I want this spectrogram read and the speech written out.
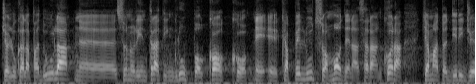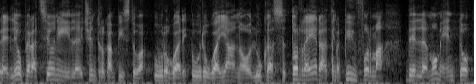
Gianluca Lapadula, eh, sono rientrati in gruppo Cocco e eh, Cappelluzzo, a Modena sarà ancora chiamato a dirigere le operazioni il centrocampista uruguaiano Lucas Torreira, più in forma del momento,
